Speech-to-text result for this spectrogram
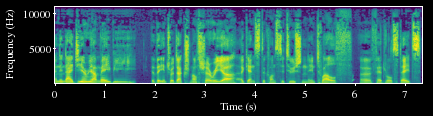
And in Nigeria, maybe the introduction of Sharia against the constitution in 12 uh, federal states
